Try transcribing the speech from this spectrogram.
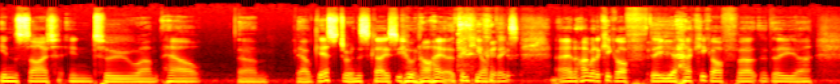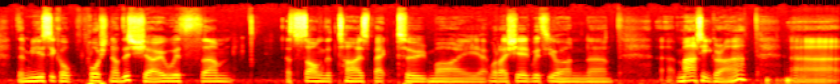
insight into um, how. Um, our guest, or in this case, you and I, are thinking on things, and I'm going to kick off the uh, kick off uh, the uh, the musical portion of this show with um, a song that ties back to my uh, what I shared with you on uh, uh, Mardi Gras. Uh,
